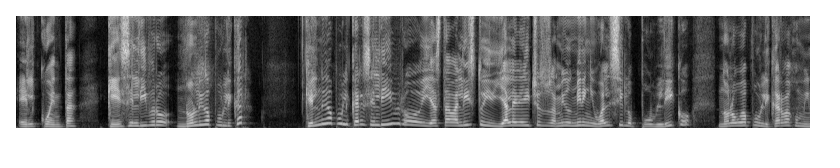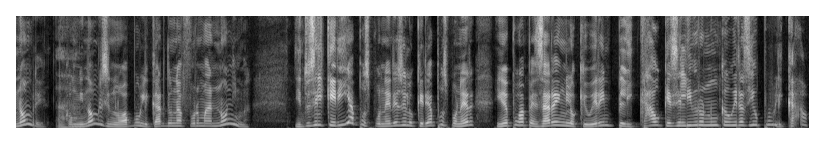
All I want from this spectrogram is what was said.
él cuenta que ese libro no lo iba a publicar. Que él no iba a publicar ese libro y ya estaba listo y ya le había dicho a sus amigos, miren, igual si lo publico, no lo voy a publicar bajo mi nombre, con mi nombre, sino lo voy a publicar de una forma anónima. Y entonces él quería posponer eso y lo quería posponer. Y me pongo a pensar en lo que hubiera implicado que ese libro nunca hubiera sido publicado.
